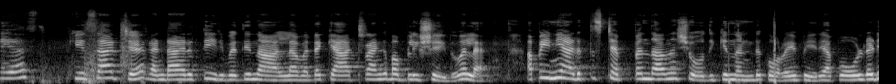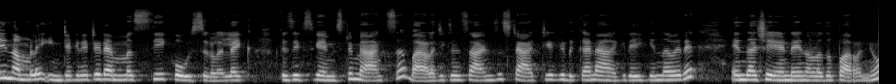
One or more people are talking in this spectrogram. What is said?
യെസ് ക്യുസാറ്റ് രണ്ടായിരത്തി ഇരുപത്തി നാലിൽ അവരുടെ ക്യാറ്റ് റാങ്ക് പബ്ലിഷ് ചെയ്തു അല്ലേ? അപ്പോൾ ഇനി അടുത്ത സ്റ്റെപ്പ് എന്താണെന്ന് ചോദിക്കുന്നുണ്ട് കുറേ പേര്. അപ്പോൾ ഓൾറെഡി നമ്മൾ ഇന്റഗ്രേറ്റഡ് എം എസ് സി കോഴ്സുകൾ like physics chemistry maths biological science സ്റ്റാറ്റിയൊക്കെ എടുക്കാൻ ആഗ്രഹിക്കുന്നവർ എന്താ ചെയ്യേണ്ടതെന്നുള്ളത് പറഞ്ഞു.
